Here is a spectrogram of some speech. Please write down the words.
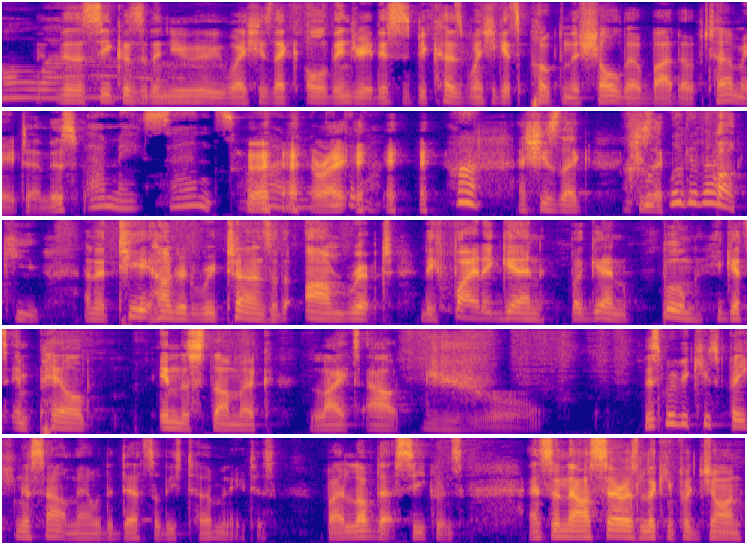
Oh wow! There's a sequence in the new movie where she's like old injury. This is because when she gets poked in the shoulder by the Terminator in this, That makes sense. Wow, I didn't even think of right? Huh. and she's like, she's like, Look at that. fuck you. And the T800 returns with the arm ripped. They fight again, but again, boom, he gets impaled in the stomach. Lights out. This movie keeps faking us out, man, with the deaths of these Terminators. But I love that sequence. And so now Sarah's looking for John,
